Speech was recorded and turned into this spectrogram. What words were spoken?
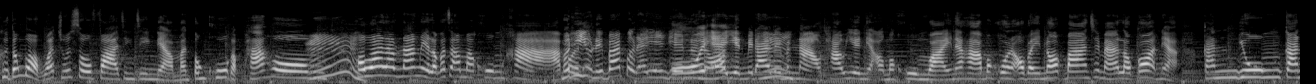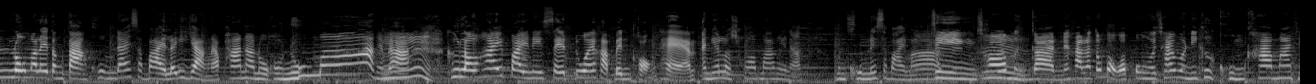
คือต้องบอกว่าชุดโซฟาจริงๆเนี่ยมันต้องคู่กับผ้าห่มอืม เพราะว่าเรานั่งเนี่ยเราก็จะเอามาคลุมขาบางทีอยู่ในบ้านเปิดแอร์เย็นๆโอ้ยนะแอเนาะ ร์เย็นไม่ได้เลยอืมมันหนาวเท้าเย็นเนี่ยเอามาคลุมไว้นะคะ บางคนเอาไปนอกบ้านใช่ไหมแล้วก็เนี่ยกันยุงกันลมอะไรต่างๆ คุมได้สบายแล้วอีกอย่างนะผ้านาโนเขานุ่มมากเห็นไหมคะอืมคือเราให้ไปในเซตด้วยค่ะเป็นของแถม อันนี้เราชอบมากเลยนะ มันคุมได้สบายมาก จริงชอบอืมเหมือนกันนะคะ แล้วต้องบอกว่าโปรโมชั่นวันนี้คือคุ้มค่ามากจ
